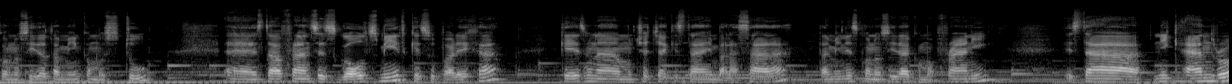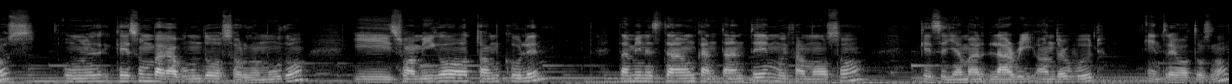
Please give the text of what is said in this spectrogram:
conocido también como Stu. Eh, está Frances Goldsmith, que es su pareja, que es una muchacha que está embarazada. También es conocida como Franny. Está Nick Andros, que es un vagabundo sordomudo y su amigo Tom Cullen. También está un cantante muy famoso que se llama Larry Underwood, entre otros, ¿no?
